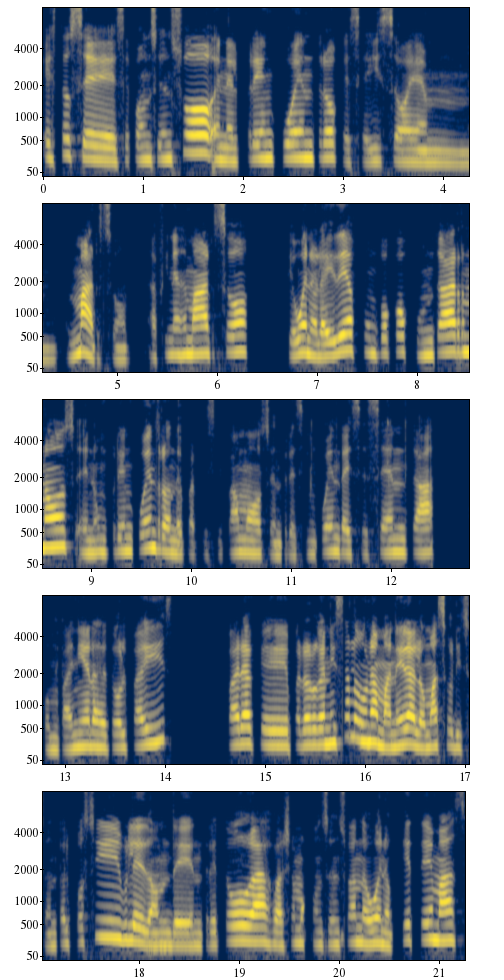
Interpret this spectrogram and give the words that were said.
Esto se, se consensuó en el preencuentro que se hizo en, en marzo, a fines de marzo, que bueno, la idea fue un poco juntarnos en un preencuentro donde participamos entre 50 y 60 compañeras de todo el país para que para organizarlo de una manera lo más horizontal posible, donde entre todas vayamos consensuando, bueno, qué temas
